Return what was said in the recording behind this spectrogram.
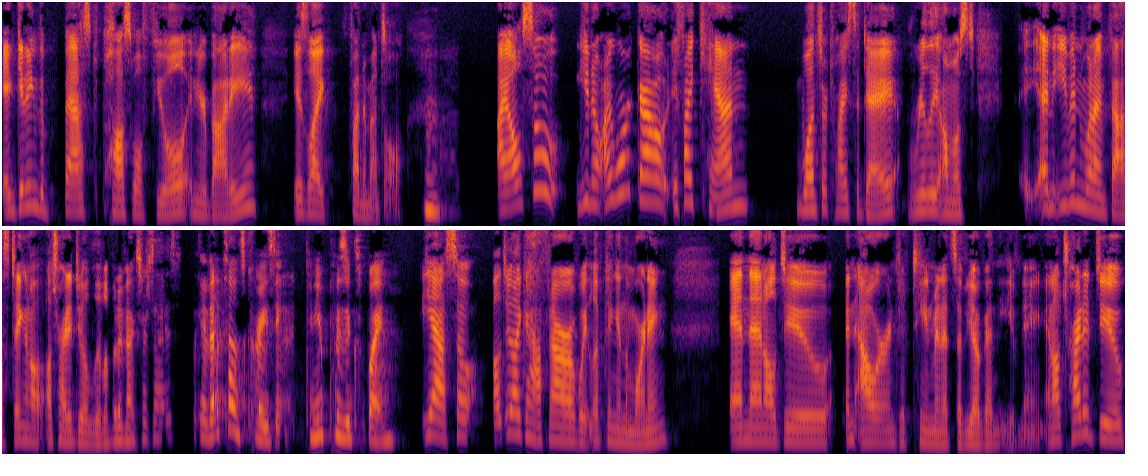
and getting the best possible fuel in your body is like fundamental. Hmm. I also, you know, I work out if I can once or twice a day, really almost. And even when I'm fasting, I'll, I'll try to do a little bit of exercise. Okay, that sounds crazy. Can you please explain? Yeah. So I'll do like a half an hour of weightlifting in the morning. And then I'll do an hour and 15 minutes of yoga in the evening. And I'll try to do,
